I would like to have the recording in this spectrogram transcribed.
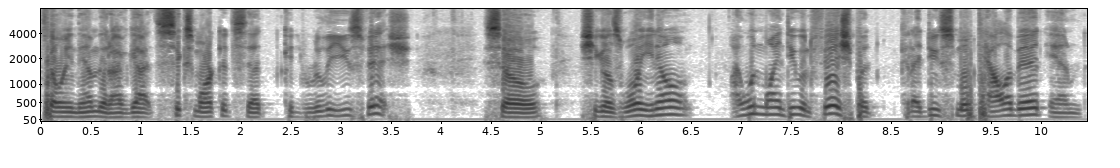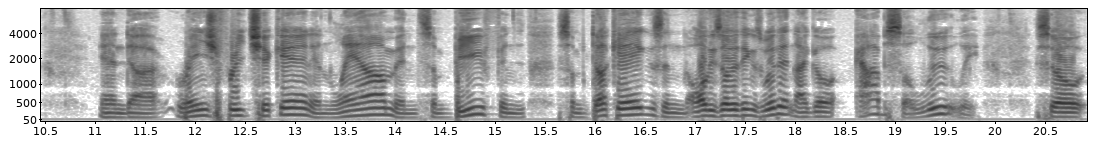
telling them that I've got six markets that could really use fish. So she goes, "Well, you know, I wouldn't mind doing fish, but could I do smoked halibut and and uh, range-free chicken and lamb and some beef and some duck eggs and all these other things with it?" And I go, "Absolutely." So,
